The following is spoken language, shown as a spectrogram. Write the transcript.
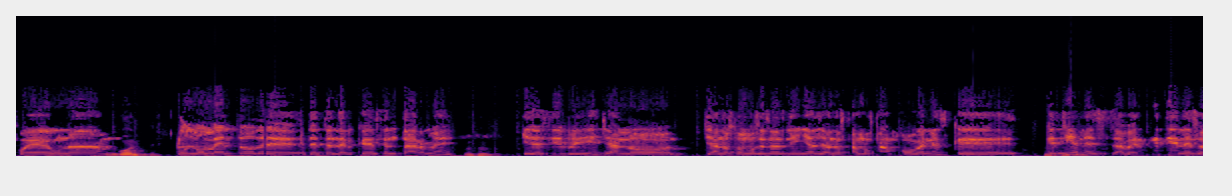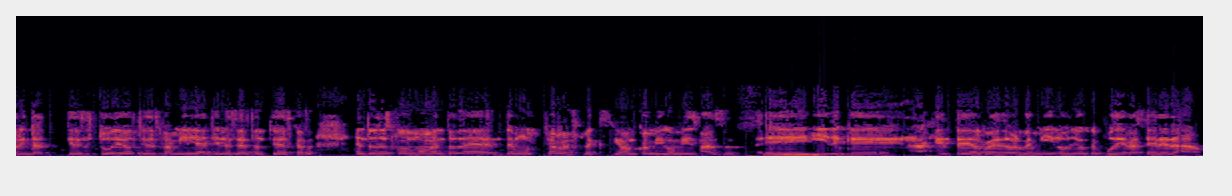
fue una un golpe, un momento de, de tener que sentarme y decir, ya no ya no somos esas niñas, ya no estamos tan jóvenes que ¿Qué tienes? A ver, ¿qué tienes ahorita? ¿Tienes estudios? ¿Tienes familia? ¿Tienes esto? ¿Tienes casa? Entonces fue un momento de, de mucha reflexión conmigo misma eh, y de que la gente alrededor de mí lo único que pudiera hacer era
